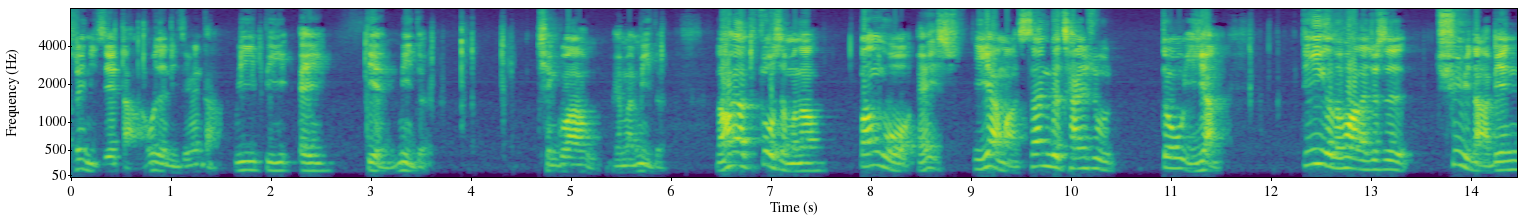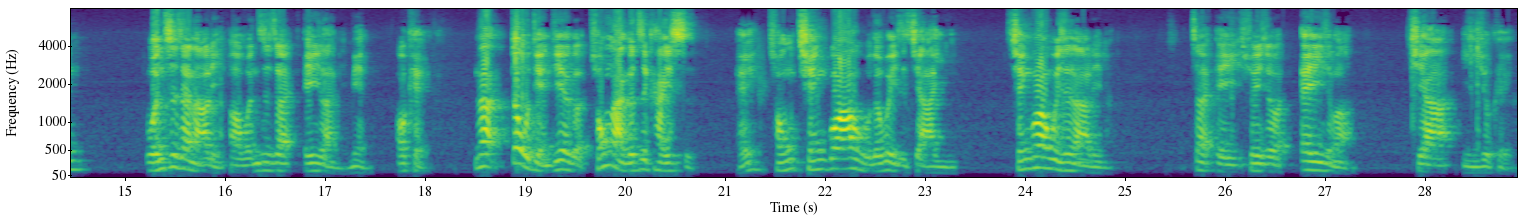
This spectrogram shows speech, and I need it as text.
所以你直接打，或者你这边打 VBA 点 mid，前刮弧，有没有 mid？然后要做什么呢？帮我哎，一样嘛，三个参数都一样。第一个的话呢，就是去哪边文字在哪里啊？文字在 A 栏里面，OK。那逗点第二个从哪个字开始？哎，从前刮弧的位置加一，前刮位置在哪里呢？在 A，所以说 A 什么加一就可以了。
